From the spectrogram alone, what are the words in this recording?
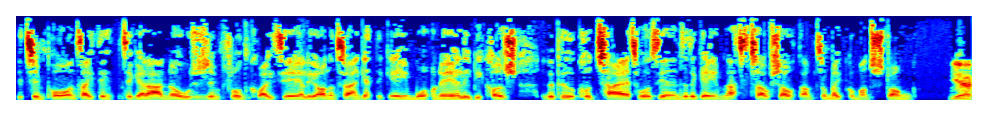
it's important, I think, to get our noses in front quite early on and try and get the game won early because Liverpool could tire towards the end of the game. That's how Southampton might come on strong. Yeah,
